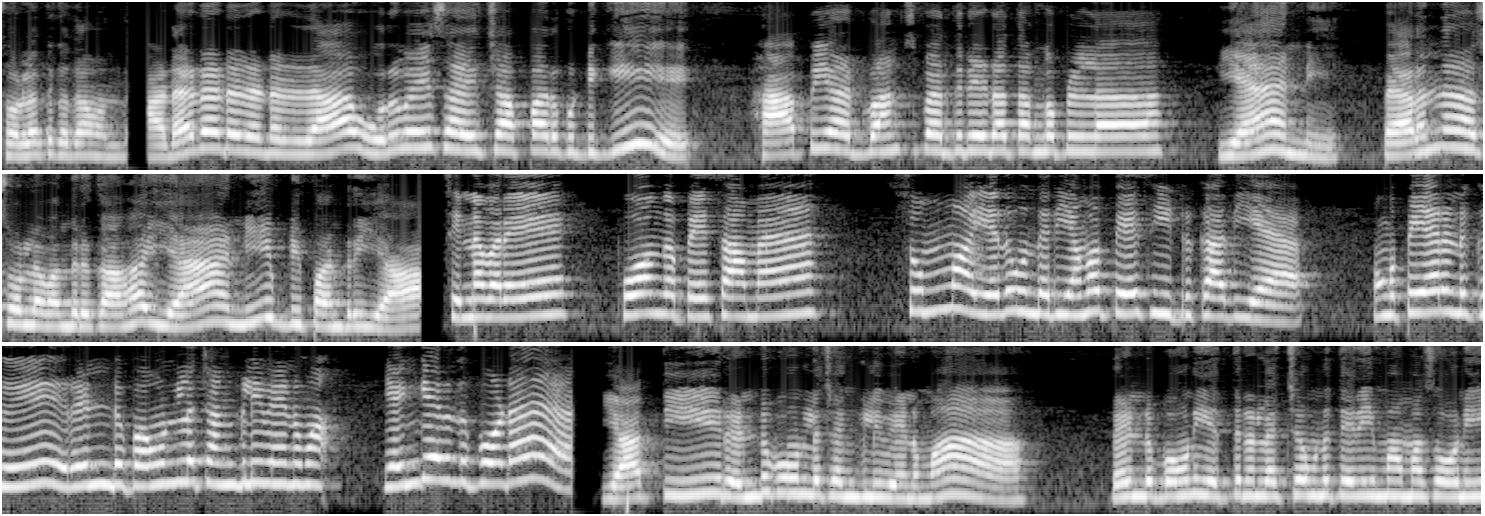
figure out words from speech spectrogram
சொல்லத்துக்கு தான் வந்து அடடடடடா ஒரு வயசு ஆயிடுச்சு அப்பாரு குட்டிக்கு. ஹாப்பி அட்வான்ஸ் பர்த்டேடா தங்க பிள்ளை. ஏன் நீ பிறந்த நாள் சொல்ல வந்திருக்காக ஏன் நீ இப்படி பண்றியா? சின்னவரே போங்க பேசாம. சும்மா எதுவும் தெரியாம பேசிட்டு இருக்காதிய. உங்க பேரனுக்கு ரெண்டு பவுன்ல சங்கிலி வேணுமா? எங்க இருந்து போட? யாத்தி ரெண்டு பவுன்ல சங்கிலி வேணுமா? ரெண்டு பவுன் எத்தனை லட்சம்னு தெரியுமாம்மா சோனி?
